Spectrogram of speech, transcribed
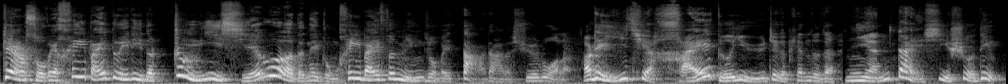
这样所谓黑白对立的正义邪恶的那种黑白分明就被大大的削弱了，而这一切还得益于这个片子的年代戏设定。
